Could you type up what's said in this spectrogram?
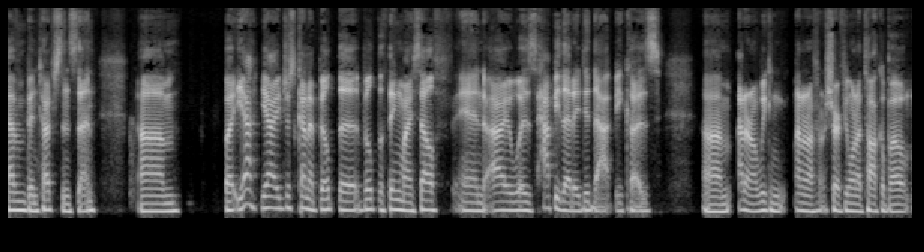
haven't been touched since then. Um, but yeah, yeah, I just kind of built the built the thing myself, and I was happy that I did that because um, I don't know. We can. I don't know if I'm sure if you want to talk about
